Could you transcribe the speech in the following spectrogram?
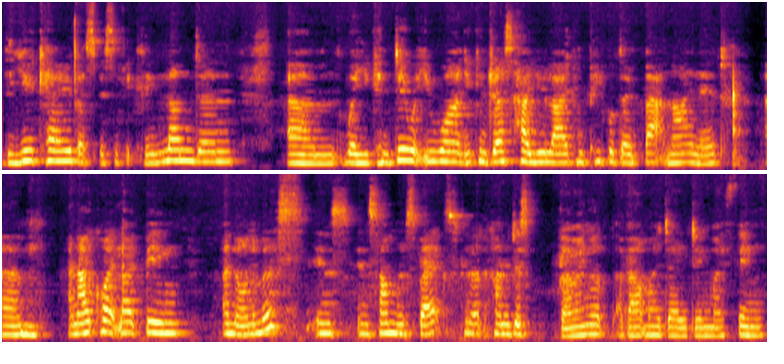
the UK, but specifically London, um, where you can do what you want, you can dress how you like, and people don't bat an eyelid. Um, and I quite like being anonymous in in some respects, kind of just going about my day, doing my thing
